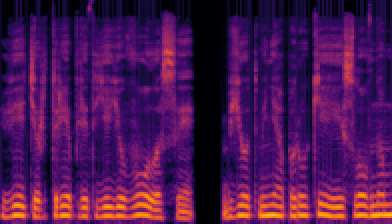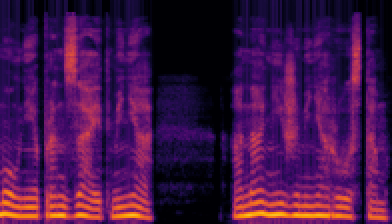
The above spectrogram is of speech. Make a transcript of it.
Ветер треплет ее волосы, бьет меня по руке и словно молния пронзает меня. Она ниже меня ростом,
